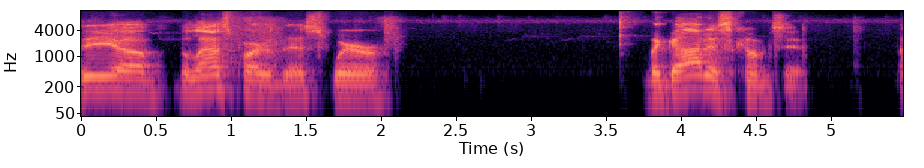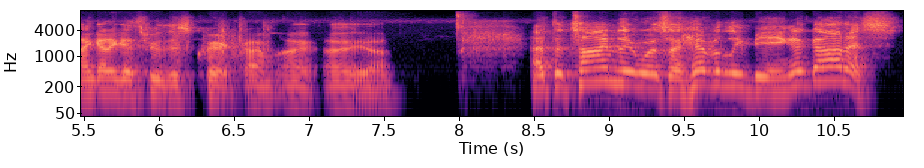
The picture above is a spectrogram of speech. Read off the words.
the uh, the last part of this where the goddess comes in. I got to get through this quick. I'm, I, I uh, at the time there was a heavenly being, a goddess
